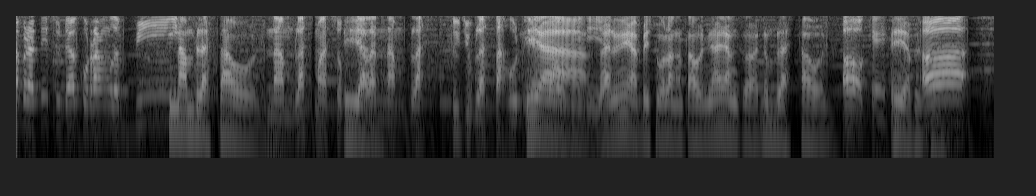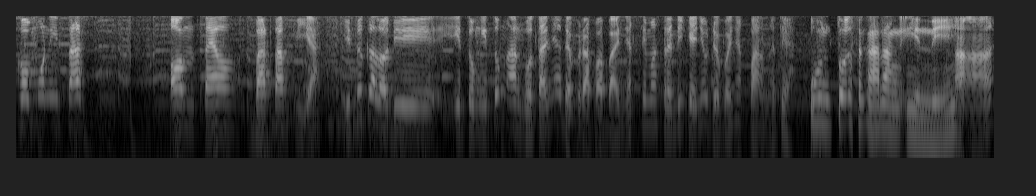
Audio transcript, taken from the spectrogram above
berarti sudah kurang lebih 16 tahun 16 masuk Iya. jalan 16 17 tahun ya Iya, tahun ini ya. karena ini habis ulang tahunnya yang ke 16 tahun. Oh, Oke. Iya, betul. Eh, komunitas Ontel Batavia. Itu kalau dihitung-hitung anggotanya ada berapa banyak sih Mas Randy? Kayaknya udah banyak banget ya. Untuk sekarang ini ah.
